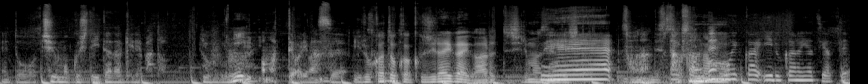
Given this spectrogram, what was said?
えっと、注目していただければというふうに思っております。イルカとかクジラ以外があるって知りませんでした、ねそうなんです。たくさんね。もう一回イルカのやつやって。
